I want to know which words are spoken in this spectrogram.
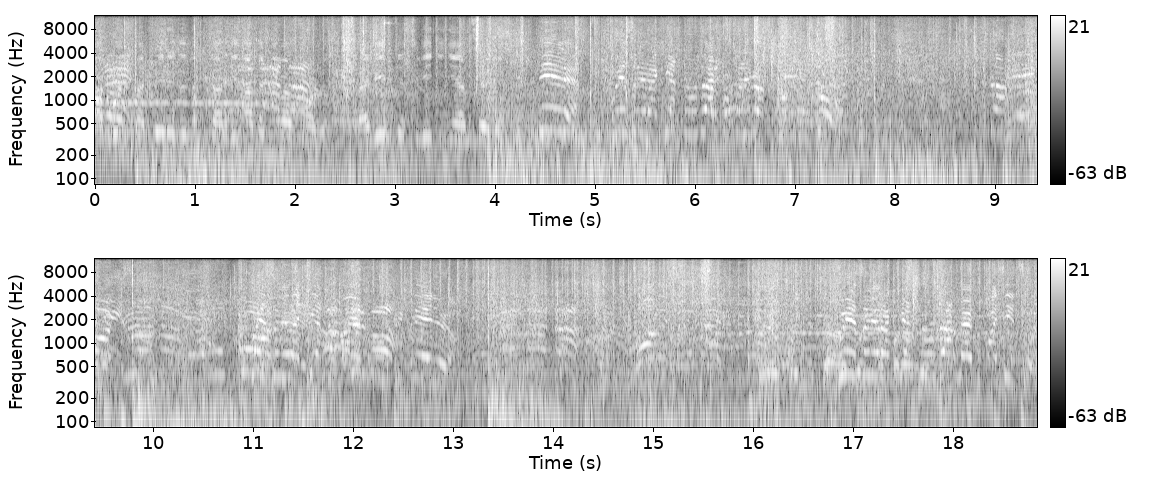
Огонь по переданным координатам невозможен. Проверьте сведения о цели. Миллер! Вызови ракетный удар по пулеметному пункту! Вызови ракетный удар по принята. Огонь Вызови ракетный удар на эту позицию!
